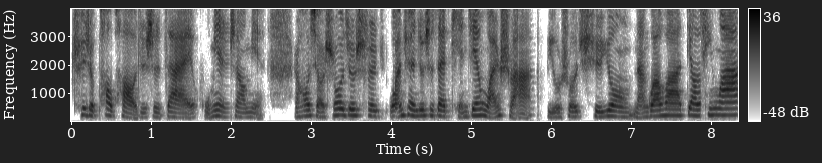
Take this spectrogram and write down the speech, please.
吹着泡泡，就是在湖面上面。然后小时候就是完全就是在田间玩耍，比如说去用南瓜花钓青蛙，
